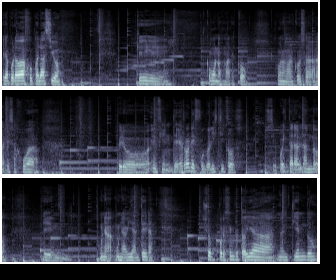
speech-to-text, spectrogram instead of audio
Era por abajo, Palacio. ¿Qué, ¿Cómo nos marcó? ¿Cómo nos marcó esa, esa jugada? Pero, en fin, de errores futbolísticos se puede estar hablando em, una, una vida entera. Yo, por ejemplo, todavía no entiendo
